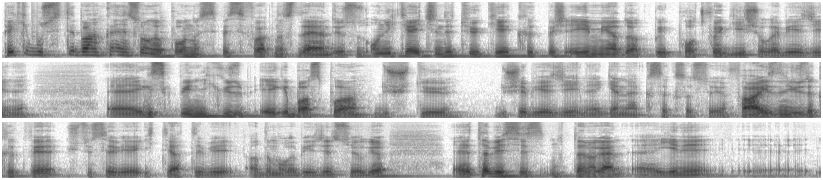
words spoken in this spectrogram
Peki bu Citibank'ın en son raporunu spesifik olarak nasıl değerlendiriyorsunuz? 12 ay içinde Türkiye 45-50 milyar dolarlık bir portföy giriş olabileceğini, e, risk birinin 250 bas puan düştüğü, düşebileceğini genel kısa kısa söylüyorum. Faizin %40 ve üstü seviye ihtiyatlı bir adım olabileceğini söylüyor. E, tabii siz muhtemelen e, yeni e,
